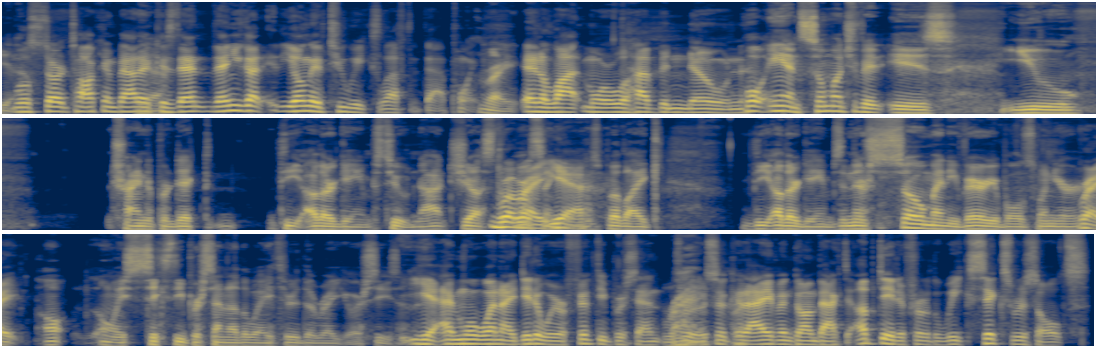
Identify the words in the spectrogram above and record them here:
Yeah. we'll start talking about it Yeah. because then then you got you only have two weeks left at that point, Right. And a lot more will have been known. Well, and so much of it is you trying to predict the other games too, not just the Right, right, yeah. games, but like the other games. And there's so many variables when you're Right. o- only sixty percent of the way through the regular season. Yeah, and when I did it, we were fifty percent through. Right, So because I haven't gone back to update it for the week six results,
